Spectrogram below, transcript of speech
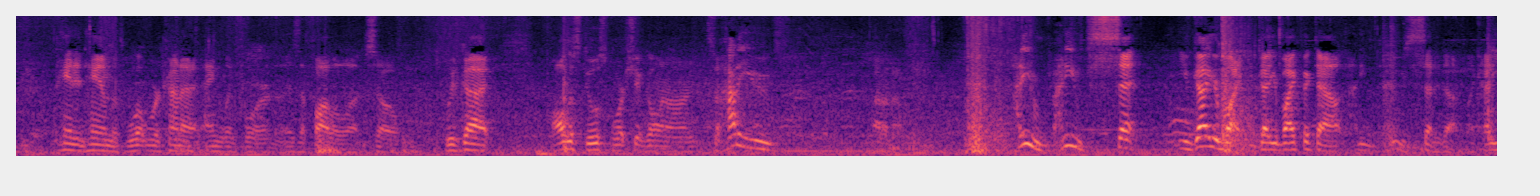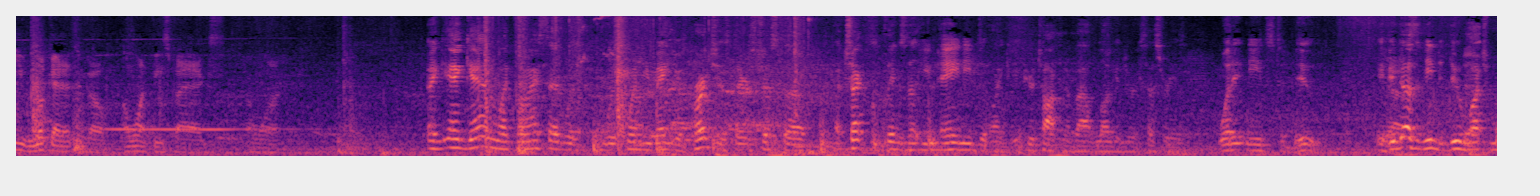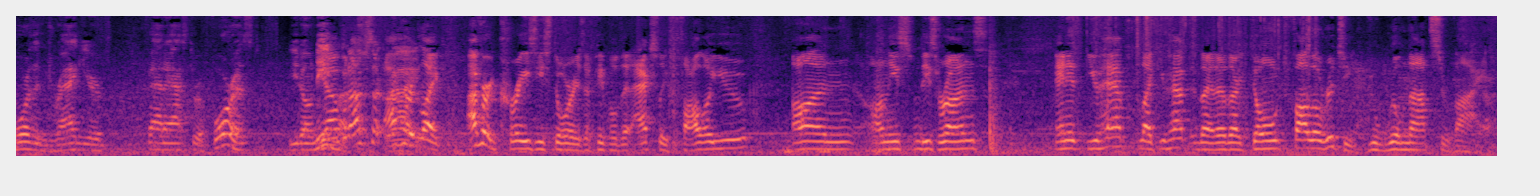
hand in hand with what we're kind of angling for as a follow up. So we've got all this dual sport shit going on. So how do you? I don't know. How do you how do you set? You've got your bike. You've got your bike picked out. How do you, how do you set it up? Like how do you look at it and go, I want these bags. I want. Ag- Again, like when I said with, with when you make your purchase, there's just a, a checklist of things that you a need to like. If you're talking about luggage or accessories, what it needs to do. If Yeah. it doesn't need to do much more than drag your fat ass through a forest, you don't need. Yeah, much. but I've, I've heard like I've heard crazy stories of people that actually follow you on on these these runs, and it you have like you have they're like don't follow Richie, you will not survive.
